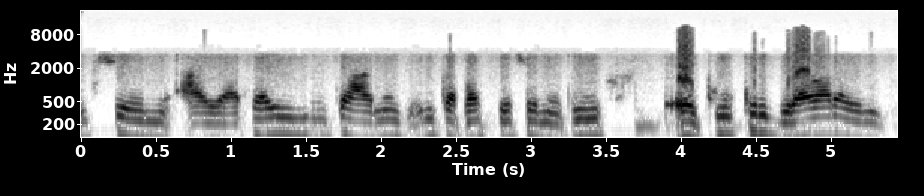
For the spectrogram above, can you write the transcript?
action ayo ataiita anonzi incapacitation ekukurudzira varayiridzi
